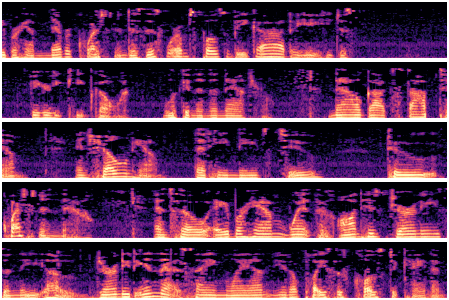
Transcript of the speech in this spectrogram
Abraham never questioned, is this where I'm supposed to be, God? He, he just figured he'd keep going, looking in the natural. Now God stopped him and shown him that he needs to to question now. And so Abraham went on his journeys and he uh, journeyed in that same land, you know, places close to Canaan.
